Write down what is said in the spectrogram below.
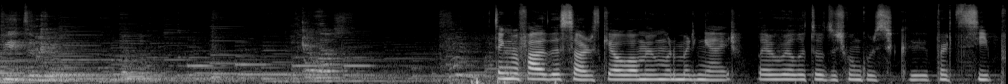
Peter. Tenho uma fala da sorte, que é o Ao Meu Amor Marinheiro. Levo ele a todos os concursos que participo.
